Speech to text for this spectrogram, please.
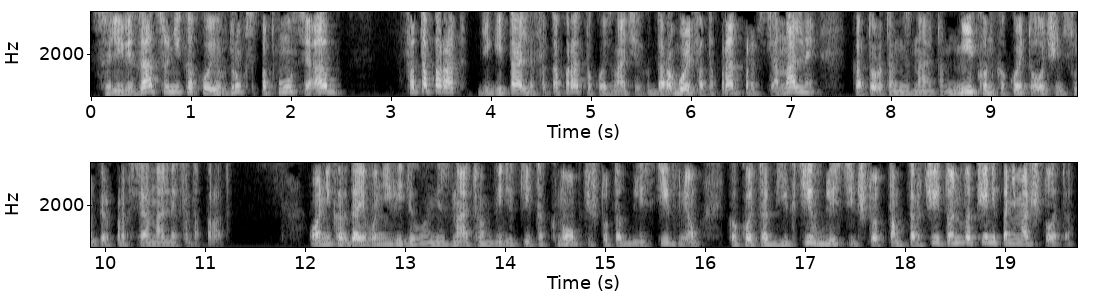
цивилизацию никакой, и вдруг споткнулся об фотоаппарат, дигитальный фотоаппарат, такой, знаете, дорогой фотоаппарат, профессиональный, который там, не знаю, там Nikon какой-то очень супер профессиональный фотоаппарат. Он никогда его не видел, он не знает, он видит какие-то кнопки, что-то блестит в нем, какой-то объектив блестит, что-то там торчит, он вообще не понимает, что это.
